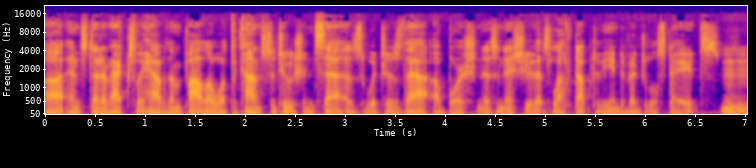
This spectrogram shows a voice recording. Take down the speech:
uh, instead of actually have them follow what the Constitution says, which is that abortion is an issue that's left up to the individual states. Mm-hmm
